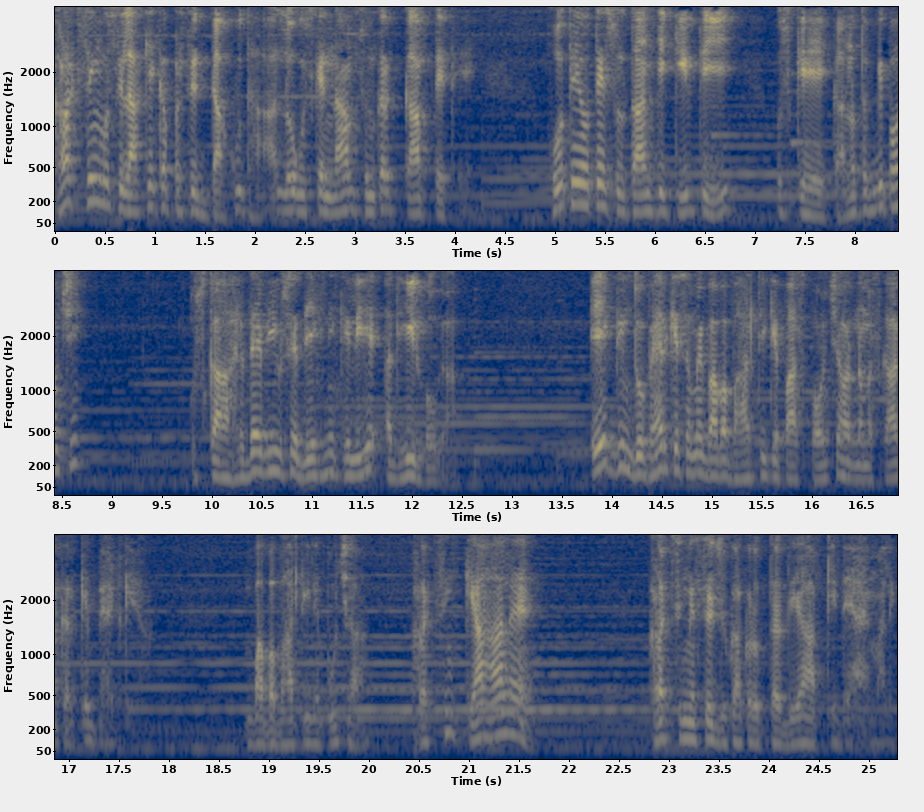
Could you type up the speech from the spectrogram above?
खड़क सिंह उस इलाके का प्रसिद्ध डाकू था। लोग उसके नाम सुनकर कांपते थे। होते होते सुल्तान की कीर्ति उसके कानों तक भी पहुँची। उसका हृदय भी उसे देखने के लिए अधीर होगा। एक दिन दोपहर के समय बाबा भारती के पास पहुँचा और नमस्कार करके बैठ गया। बाबा भारती ने पूछा, खड़क सिंह, क्या हाल है? खड़क सिंह ने सिर झुकाकर उत्तर दिया, आपकी दया है, मालिक।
